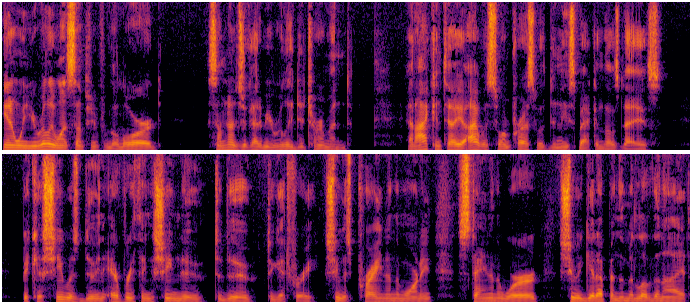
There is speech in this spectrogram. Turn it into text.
You know, when you really want something from the Lord, sometimes you got to be really determined. And I can tell you, I was so impressed with Denise back in those days because she was doing everything she knew to do to get free. She was praying in the morning, staying in the Word. She would get up in the middle of the night.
